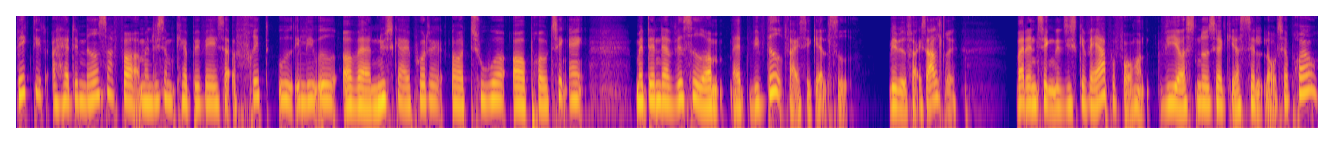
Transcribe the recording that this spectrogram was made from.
vigtigt at have det med sig, for at man ligesom kan bevæge sig frit ud i livet og være nysgerrig på det og ture og prøve ting af med den der vidshed om, at vi ved faktisk ikke altid. Vi ved faktisk aldrig, hvordan tingene de skal være på forhånd. Vi er også nødt til at give os selv lov til at prøve.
